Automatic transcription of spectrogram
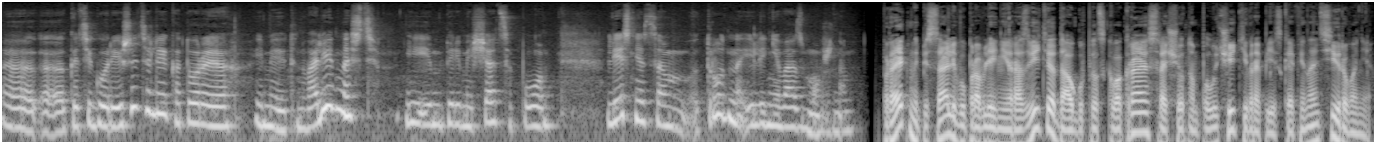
э, э, категории жителей, которые имеют инвалидность, и им перемещаться по лестницам трудно или невозможно. Проект написали в Управлении развития Даугавпилского края с расчетом получить европейское финансирование.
